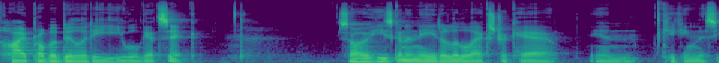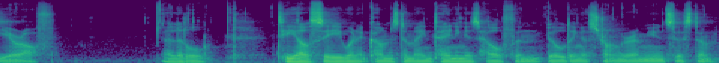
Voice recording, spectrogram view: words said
high probability he will get sick. So he's going to need a little extra care in kicking this year off. A little TLC when it comes to maintaining his health and building a stronger immune system.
